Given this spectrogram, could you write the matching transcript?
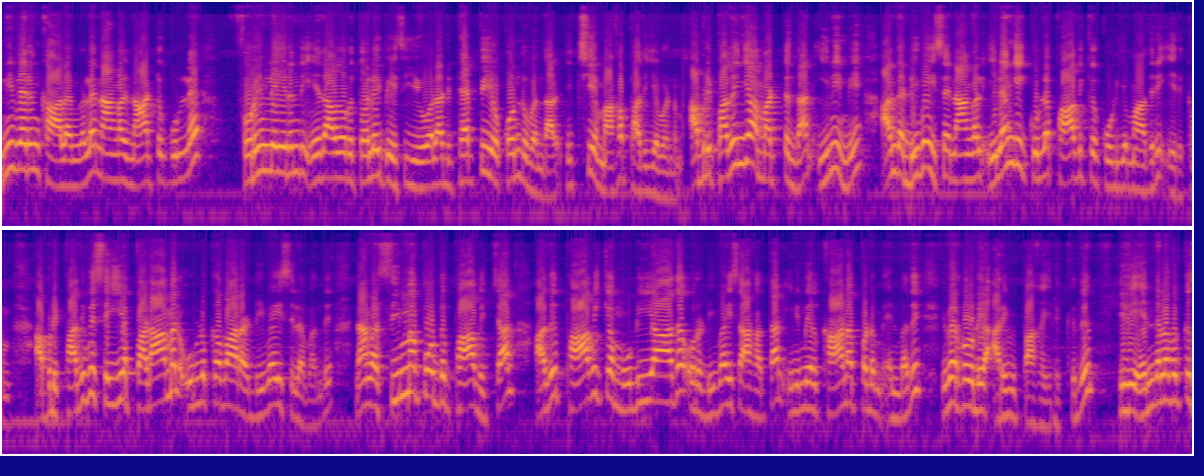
இனி வரும் காலங்களில் நாங்கள் நாட்டுக்குள்ள ஃபொரின்ல இருந்து ஏதாவது ஒரு தொலைபேசியோ இல்லாட்டி டெப்பியோ கொண்டு வந்தால் நிச்சயமாக பதிய வேண்டும். அப்படி பதிஞ்சா மட்டும்தான் இனிமே அந்த டிவைஸை நாங்கள் இலங்கைக்குள்ள பாவிக்கக்கூடிய மாதிரி இருக்கும். அப்படி பதிவு செய்யப்படாமல் உள்ளுக்க வர டிவைஸில் வந்து நாங்கள் சிம்மை போட்டு பாவிச்சால் அது பாவிக்க முடியாத ஒரு டிவைஸாகத்தான் இனிமேல் காணப்படும் என்பது இவர்களுடைய அறிவிப்பாக இருக்குது. இது எந்த அளவுக்கு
